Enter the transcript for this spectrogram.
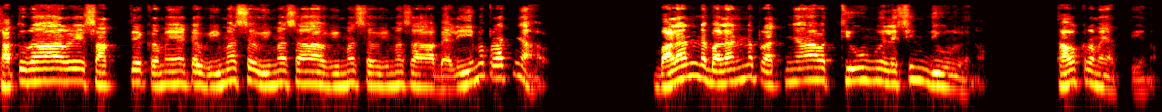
චතුරාර්ය සත්‍ය ක්‍රමයට විමස විමසා විමස විමසා බැලීම ප්‍රඥාව. බලන්න බලන්න ප්‍රඥාව තිවුණුව ලෙසින් දියුණු වෙනවා. තව ක්‍රමයක් තියෙනවා.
